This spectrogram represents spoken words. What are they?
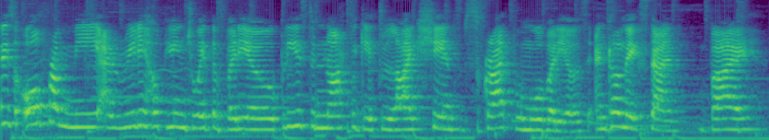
That is all from me. I really hope you enjoyed the video. Please do not forget to like, share, and subscribe for more videos. Until next time, bye.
